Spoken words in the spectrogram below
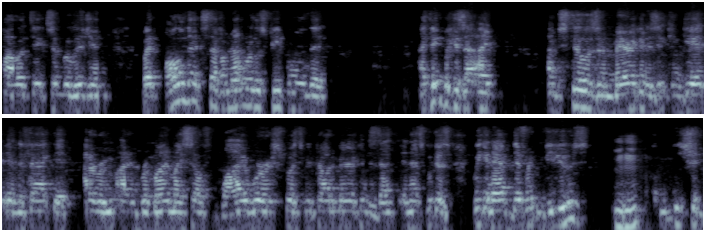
politics and religion but all of that stuff i'm not one of those people that i think because i i'm still as an american as it can get in the fact that i, rem, I remind myself why we're supposed to be proud americans is that and that's because we can have different views. Hmm we should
